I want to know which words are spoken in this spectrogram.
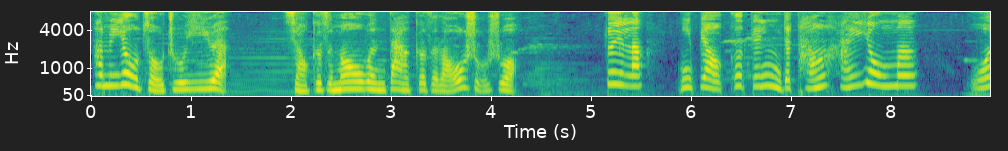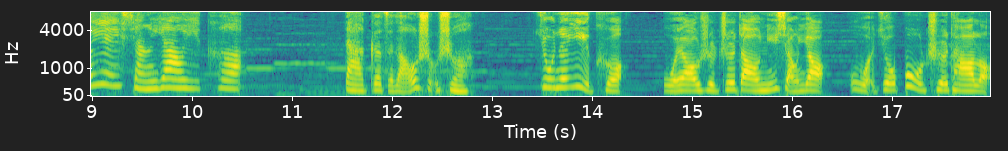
他们又走出医院，小个子猫问大个子老鼠说：“对了，你表哥给你的糖还有吗？我也想要一颗。”大个子老鼠说：“就那一颗。我要是知道你想要，我就不吃它了。”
